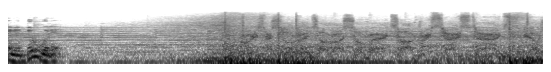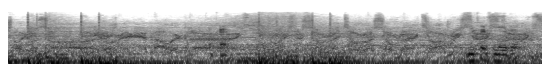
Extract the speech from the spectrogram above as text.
what y'all do with it? Okay. It takes a little bit.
